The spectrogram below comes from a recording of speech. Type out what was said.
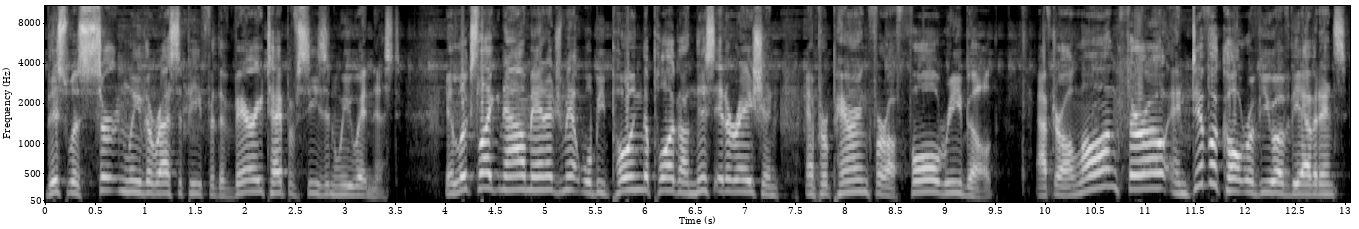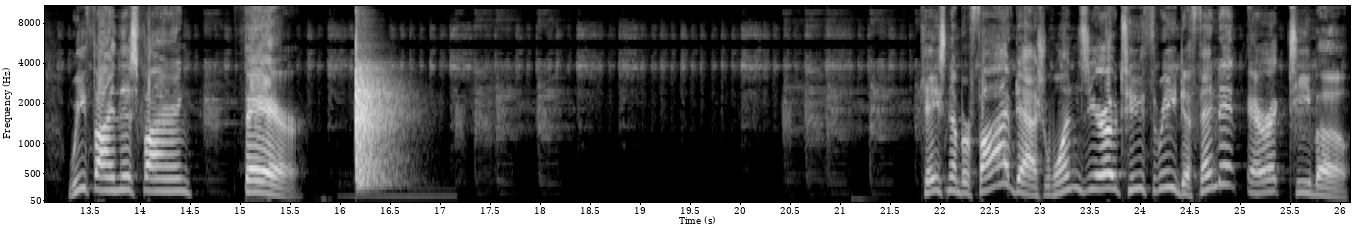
this was certainly the recipe for the very type of season we witnessed. It looks like now management will be pulling the plug on this iteration and preparing for a full rebuild. After a long, thorough, and difficult review of the evidence, we find this firing fair. Case number 5 1023, defendant Eric Thibault.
